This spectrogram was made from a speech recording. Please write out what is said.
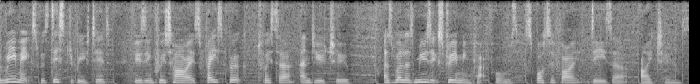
The remix was distributed using Fruttare's Facebook, Twitter, and YouTube as well as music streaming platforms Spotify, Deezer, iTunes.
